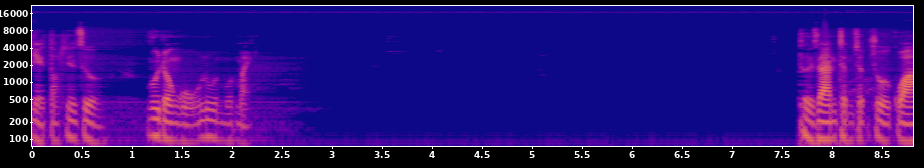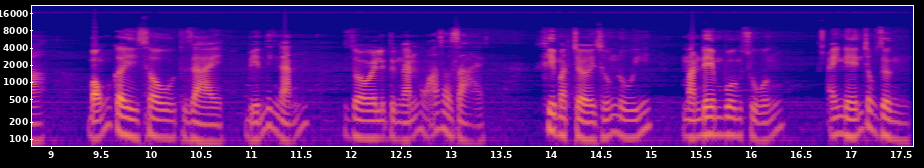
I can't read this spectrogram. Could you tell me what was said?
nhảy tọt trên giường, vui đầu ngủ luôn một mảnh. Thời gian chậm chậm trôi qua, bóng cây sâu từ dài biến thành ngắn, rồi lại từ ngắn hóa ra dài. Khi mặt trời xuống núi, màn đêm buông xuống, ánh nến trong rừng,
